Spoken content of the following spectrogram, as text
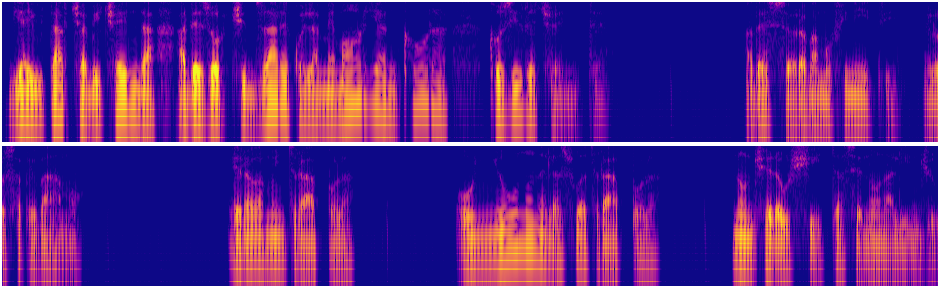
di aiutarci a vicenda ad esorcizzare quella memoria ancora così recente. Adesso eravamo finiti e lo sapevamo. Eravamo in trappola, ognuno nella sua trappola, non c'era uscita se non all'ingiù.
